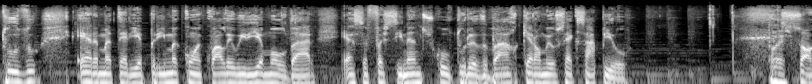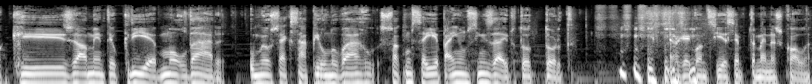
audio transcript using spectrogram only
tudo era matéria-prima com a qual eu iria moldar essa fascinante escultura de barro que era o meu sex appeal. Pois. Só que geralmente eu queria moldar o meu sex appeal no barro, só que me saía para aí um cinzeiro todo torto. Era o que acontecia sempre também na escola,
